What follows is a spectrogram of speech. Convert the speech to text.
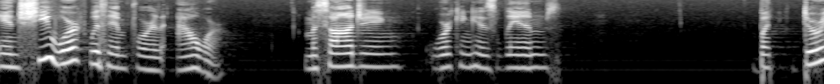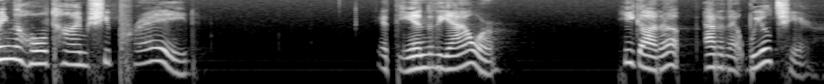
and she worked with him for an hour, massaging, working his limbs. But during the whole time, she prayed. At the end of the hour, he got up out of that wheelchair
